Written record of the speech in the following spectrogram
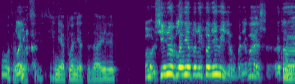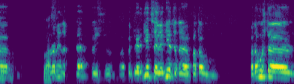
Ну, вот планета? вот синяя планета, да, или... Ну, синюю планету никто не видел, понимаешь? Это... Кроме вас. Кроме нас, да. То есть подтвердится или нет, это потом... Потому что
